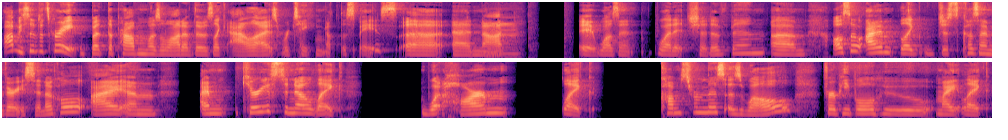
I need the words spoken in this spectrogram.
obviously that's great but the problem was a lot of those like allies were taking up the space uh and not Mm. It wasn't what it should have been um also i'm like just because i'm very cynical i am i'm curious to know like what harm like comes from this as well for people who might like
